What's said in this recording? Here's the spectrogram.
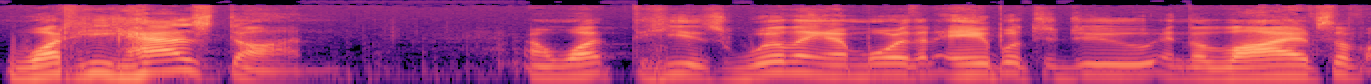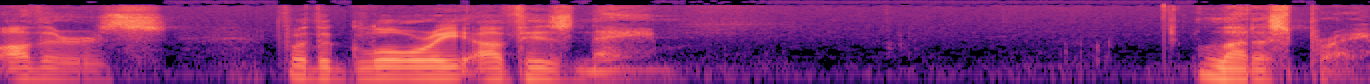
what he has done, and what he is willing and more than able to do in the lives of others for the glory of his name. Let us pray.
